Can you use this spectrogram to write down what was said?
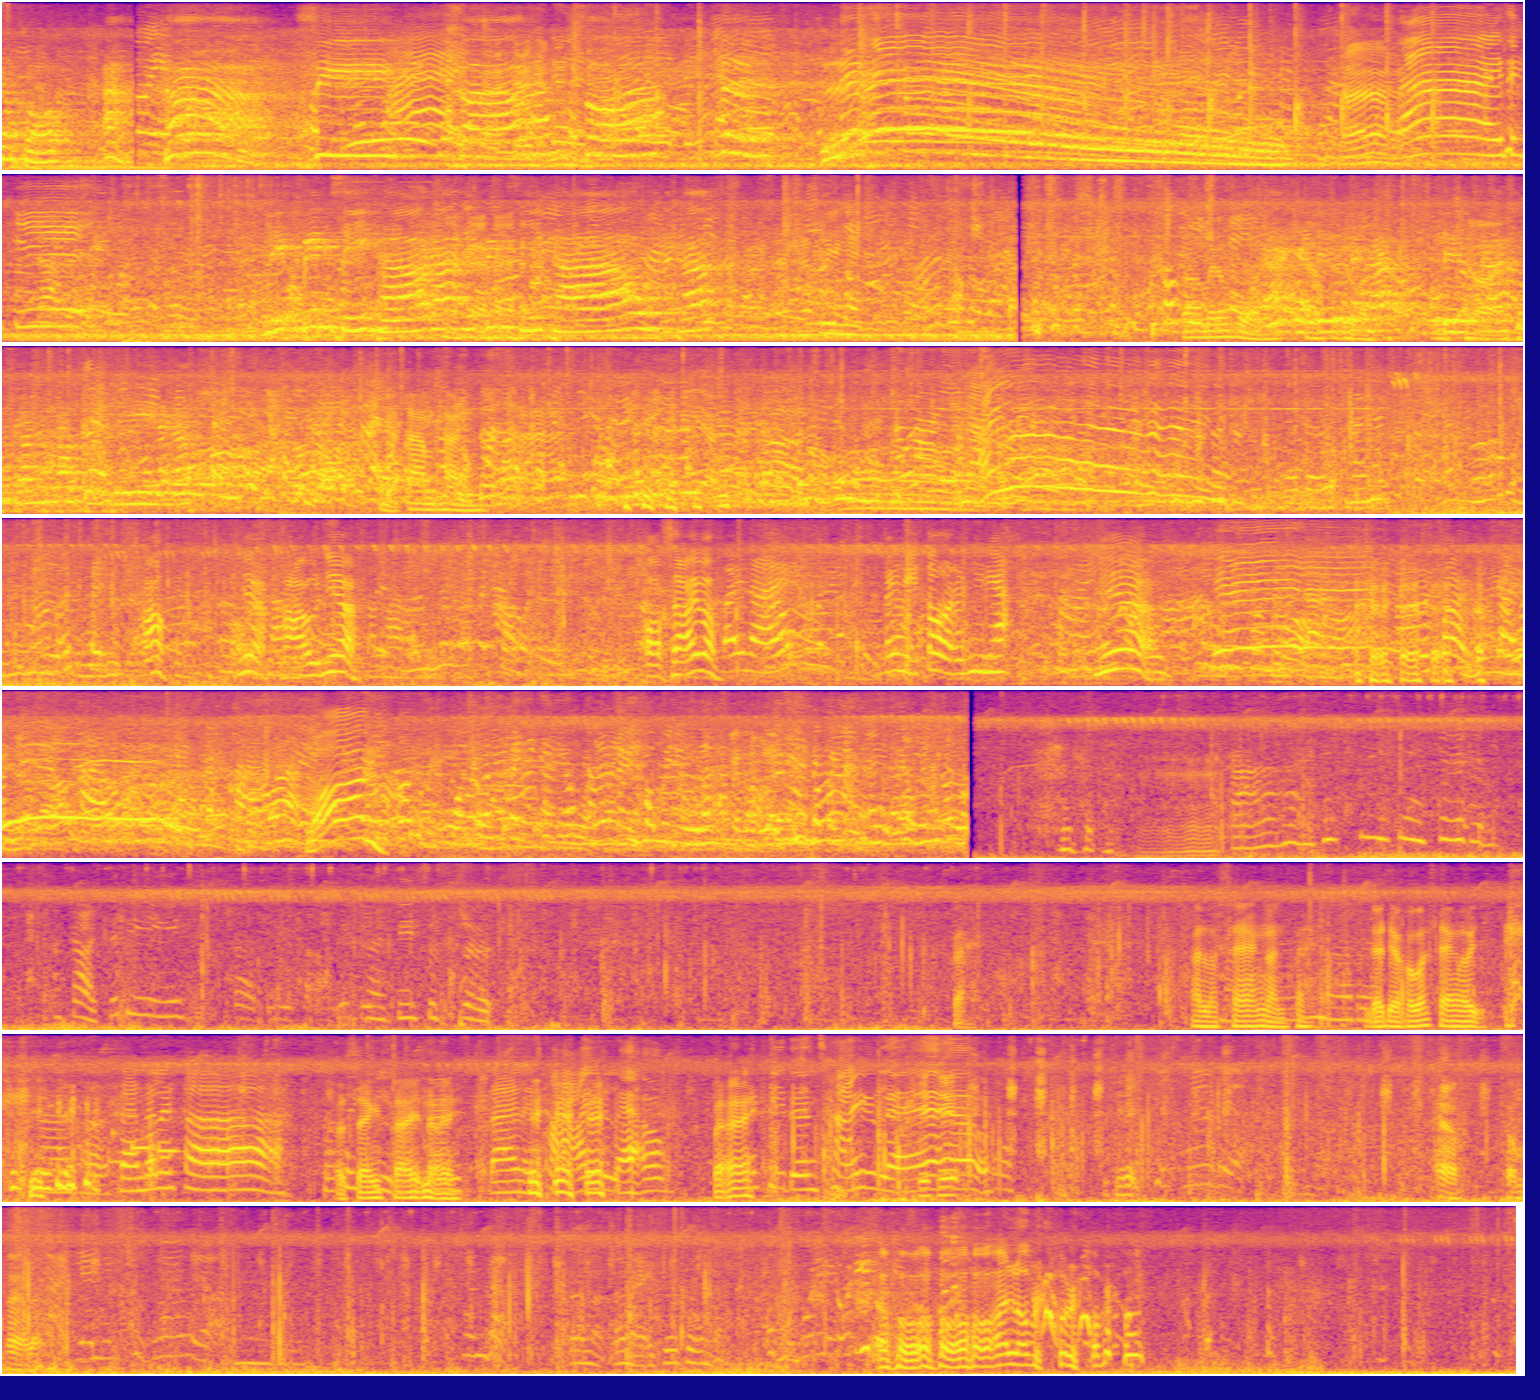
ทั้งสองอะห้าสี่สามสองหนึ่งเล่นอ่าไปทักกี้ลิปบิ้นสีขาวนะลิปบิ้นสีขาวนะครับก็ไม่ต้องห่วงนะอย่าลืมนะครับดื่มน้ำทุกครั้งที่เข้าสู่ดีนะครับเดี๋ยวตามทันไป เอ้าเนี่ยขาวเนี่ย ออกซ้ายป่ะ ไปไหน ไปไหนต่อแล้วทีเนี้ย เนี่ยเย้ป้ายเขาไงร้อน อากาศก็ดีอากาศดีสุดไปอะเราแซงก่อนไป เดี๋ยวเดี๋ยวเขาก็แซงเราอีกแซงได้เลยค่ะเอาแซงซ้ายหน่อย ได้เลยๆช้าอยู่แล้วไปทักกี้เดินช้าอยู่แล้วอ้าวเขามาแล้วอันไหนคือส้มอะ โอ้โหโอ้โหโอ้โหหลบหลบหลบหลบ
